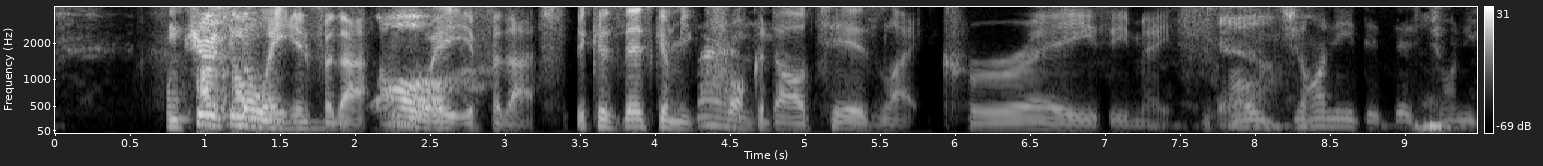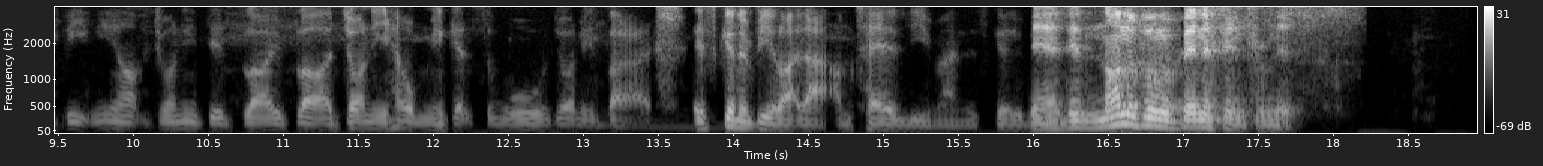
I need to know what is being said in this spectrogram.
I'm curious I'm, to. I'm waiting for that. I'm oh, waiting for that because there's going to be man. crocodile tears like crazy, mate. Yeah. Oh, Johnny did this. Johnny beat me up. Johnny did blah blah. Johnny helped me against the wall. Johnny blah. It's gonna be like that. I'm telling you, man. It's gonna be. Yeah, none of them are benefiting from this.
